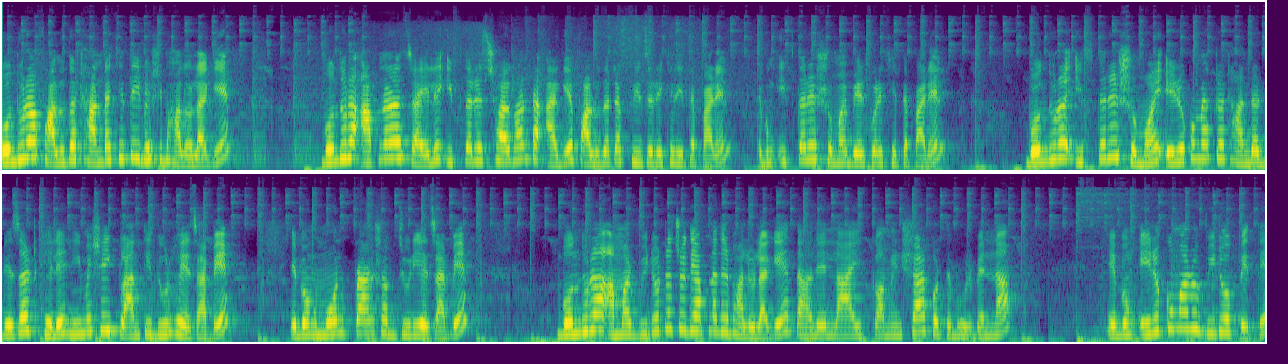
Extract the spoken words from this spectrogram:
বন্ধুরা, ফালুদা ঠান্ডা খেতেই বেশি ভালো লাগে। বন্ধুরা, আপনারা চাইলে ইফতারের ছয় ঘণ্টা আগে ফালুদাটা ফ্রিজে রেখে দিতে পারেন এবং ইফতারের সময় বের করে খেতে পারেন। বন্ধুরা, ইফতারের সময় এরকম একটা ঠান্ডা ডেজার্ট খেলে নিমেষেই ক্লান্তি দূর হয়ে যাবে এবং মন প্রাণ সব জুড়িয়ে যাবে। বন্ধুরা, আমার ভিডিওটা যদি আপনাদের ভালো লাগে, তাহলে লাইক কমেন্ট শেয়ার করতে ভুলবেন না। এবং এরকম আরও ভিডিও পেতে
